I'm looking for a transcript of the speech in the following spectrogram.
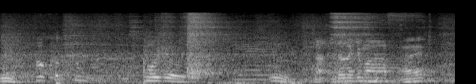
うん。あこっちも。おいしいおいしいじゃあいただきます。はい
